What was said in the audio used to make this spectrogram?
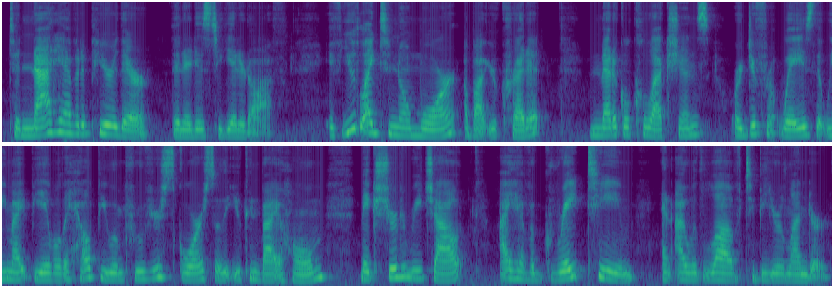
to not have it appear there than it is to get it off. If you'd like to know more about your credit, medical collections, or different ways that we might be able to help you improve your score so that you can buy a home, make sure to reach out. I have a great team and I would love to be your lender.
